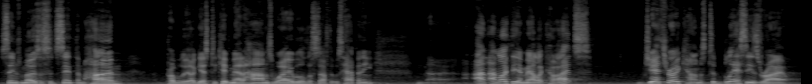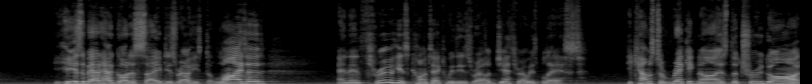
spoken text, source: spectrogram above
Seems Moses had sent them home, probably, I guess, to keep them out of harm's way with all the stuff that was happening. Uh, unlike the Amalekites, Jethro comes to bless Israel. He hears about how God has saved Israel. He's delighted. And then through his contact with Israel, Jethro is blessed. He comes to recognize the true God,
